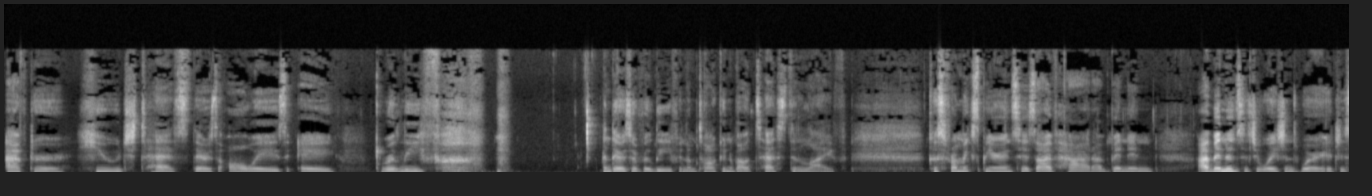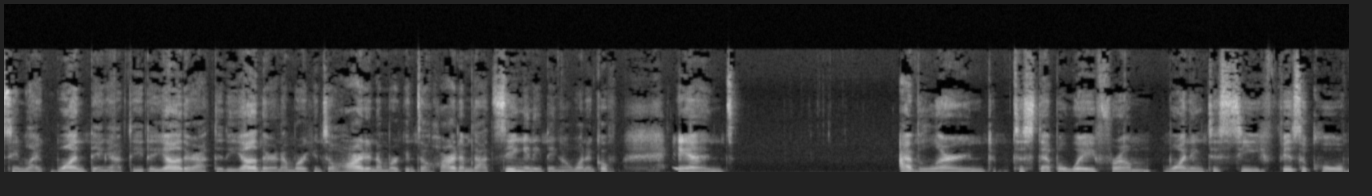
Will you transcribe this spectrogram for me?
after huge tests, there's always a relief. and there's a relief. And I'm talking about tests in life. Because from experiences I've had, I've been in. I've been in situations where it just seemed like one thing after the other after the other, and I'm working so hard and I'm working so hard, I'm not seeing anything. I want to go, and I've learned to step away from wanting to see physical,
